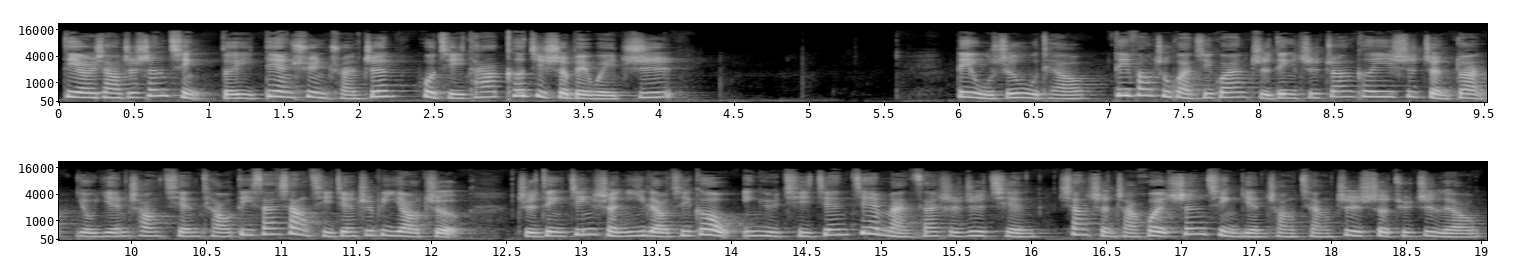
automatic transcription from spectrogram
第二项之申请，得以电讯传真或其他科技设备为之。第五十五条，地方主管机关指定之专科医师诊断有延长前条第三项期间之必要者，指定精神医疗机构应于期间届满三十日前向审查会申请延长强制社区治疗。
